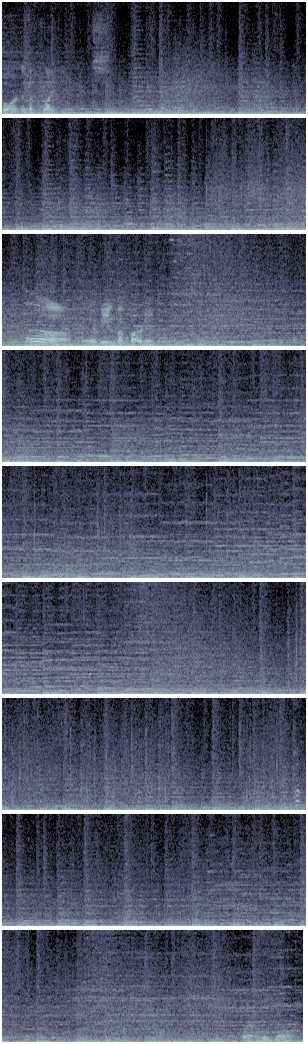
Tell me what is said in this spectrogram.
Board of the flight units. Oh, we are being bombarded. Going?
